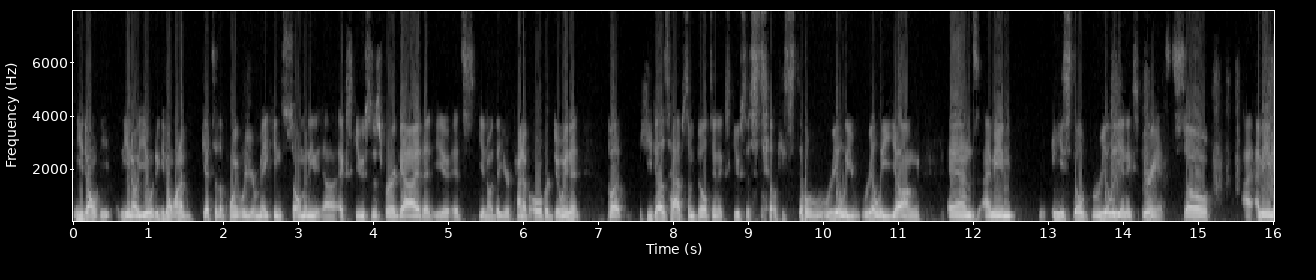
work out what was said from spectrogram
you don't, you know, you you don't want to get to the point where you're making so many uh, excuses for a guy that you, it's, you know, that you're kind of overdoing it. But he does have some built-in excuses still. He's still really, really young, and I mean, he's still really inexperienced. So I, mean,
